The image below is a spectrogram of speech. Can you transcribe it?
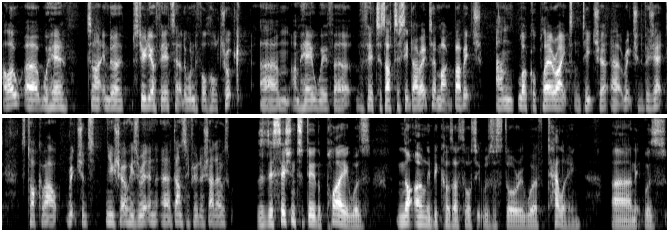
Hello, uh, we're here tonight in the studio theatre at the wonderful Hull Truck. Um, I'm here with uh, the theatre's artistic director, Mark Babych, and local playwright and teacher, uh, Richard Vergette, to talk about Richard's new show he's written, uh, Dancing Through the Shadows. The decision to do the play was not only because I thought it was a story worth telling, and it was,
